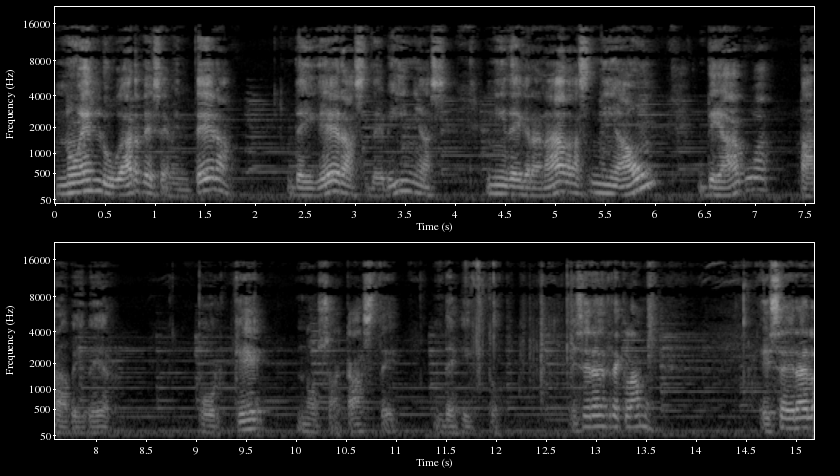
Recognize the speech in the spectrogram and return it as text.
No es lugar de cementera, de higueras, de viñas, ni de granadas, ni aún de agua para beber. ¿Por qué nos sacaste de Egipto? Ese era el reclamo. Ese era el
